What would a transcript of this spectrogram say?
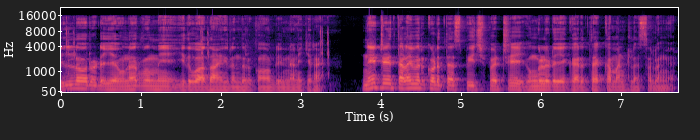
எல்லோருடைய உணர்வுமே இதுவாக தான் இருந்திருக்கும் அப்படின்னு நினைக்கிறேன். நேற்று தலைவர் கொடுத்த ஸ்பீச் பற்றி உங்களுடைய கருத்தை கமெண்ட்டில் சொல்லுங்கள்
